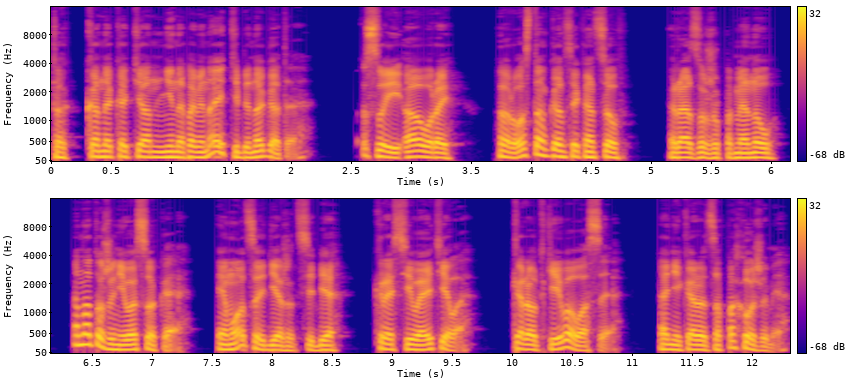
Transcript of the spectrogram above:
Так Канакатян не напоминает тебе Нагата? Своей аурой, ростом в конце концов. Раз уже упомянул, она тоже невысокая. Эмоции держит в себе. Красивое тело. Короткие волосы. Они кажутся похожими.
